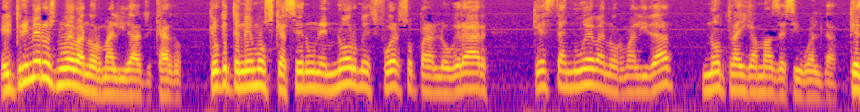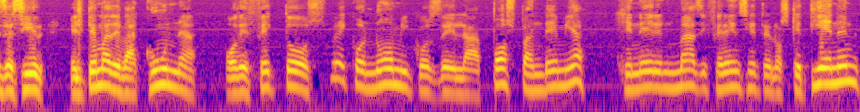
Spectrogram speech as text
El primero es nueva normalidad, Ricardo. Creo que tenemos que hacer un enorme esfuerzo para lograr que esta nueva normalidad no traiga más desigualdad. Que es decir, el tema de vacuna o de efectos económicos de la pospandemia generen más diferencia entre los que tienen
